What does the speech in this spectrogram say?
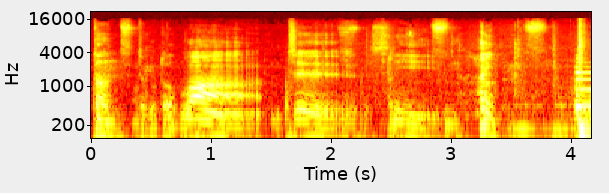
タッツってこと？ one two three。はい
